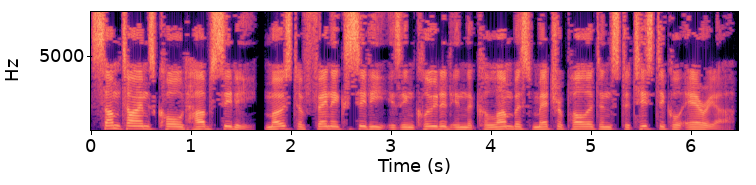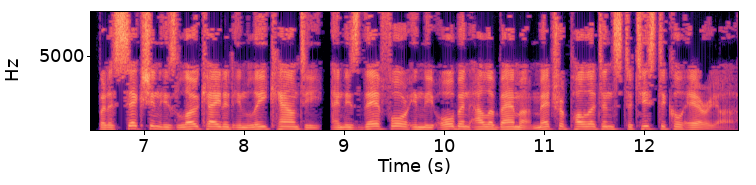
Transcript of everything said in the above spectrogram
Sometimes called Hub City, most of Phenix City is included in the Columbus Metropolitan Statistical Area, but a section is located in Lee County, and is therefore in the Auburn, Alabama Metropolitan Statistical Area.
